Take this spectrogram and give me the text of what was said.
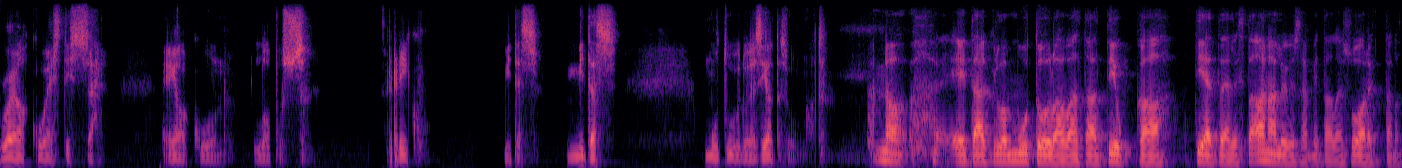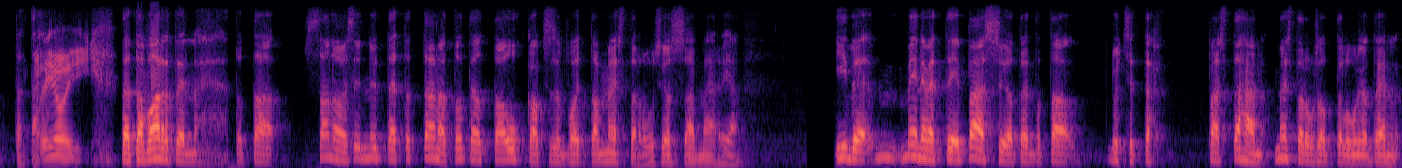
Royal Questissa elokuun lopussa. Riku, mitäs, mitäs mutuiluja sieltä suunnalta? No, ei tämä kyllä ole mutuilua, vaan tämä on tiukkaa tieteellistä analyysiä, mitä olen suorittanut tätä, oi, oi. tätä varten. Tota, sanoisin nyt, että tänä toteuttaa uhkauksen voittaa mestaruus jossain määrin. Ja Ive Menemet ei päässyt, joten tota, nyt sitten pääsi tähän mestaruusotteluun, joten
